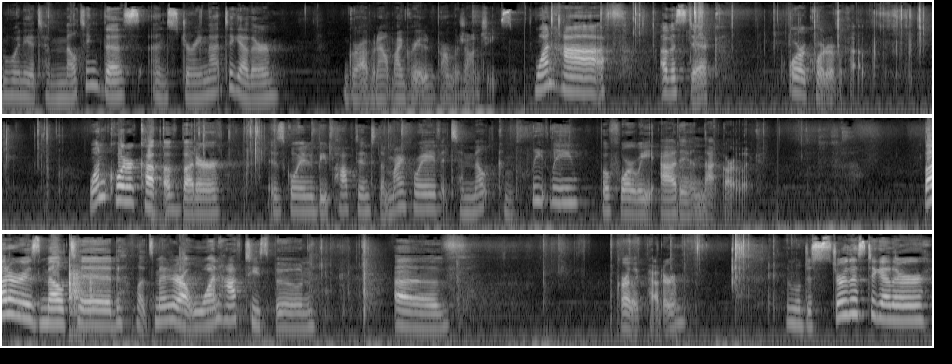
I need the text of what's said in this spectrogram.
I'm going to get to melting this and stirring that together, grabbing out my grated Parmesan cheese. One half of a stick or a quarter of a cup. One quarter cup of butter is going to be popped into the microwave to melt completely before we add in that garlic. Butter is melted. Let's measure out one half teaspoon of garlic powder. And we'll just stir this together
